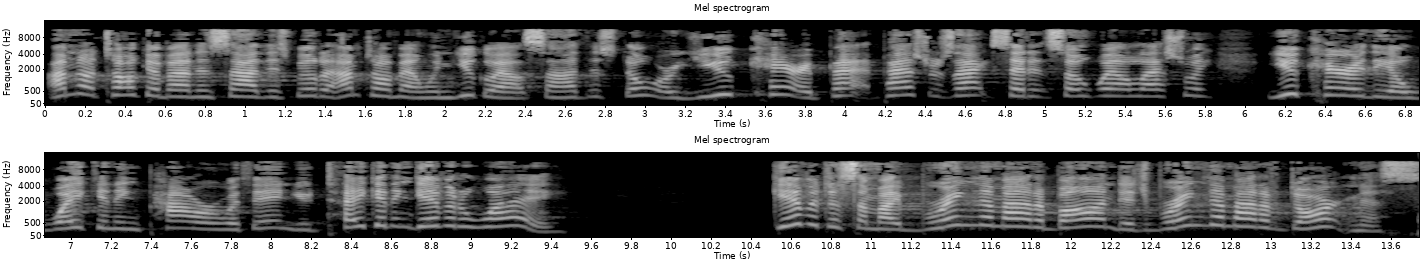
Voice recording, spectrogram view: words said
I'm not talking about inside this building. I'm talking about when you go outside this door. You carry, pa- Pastor Zach said it so well last week. You carry the awakening power within you. Take it and give it away. Give it to somebody. Bring them out of bondage. Bring them out of darkness.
